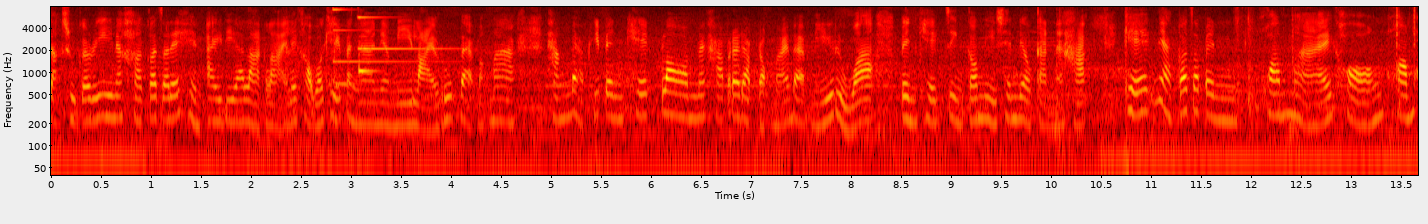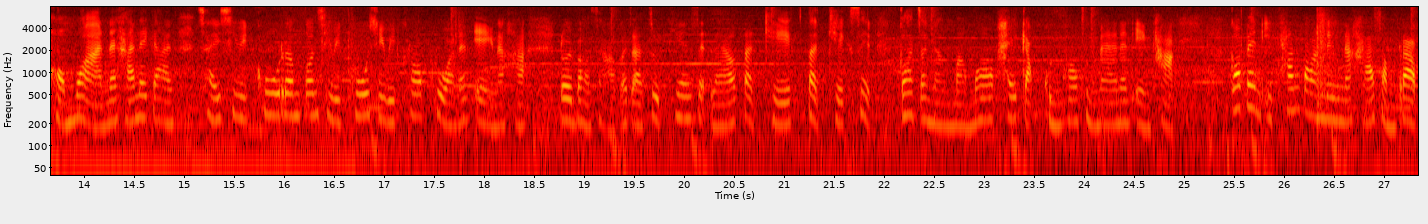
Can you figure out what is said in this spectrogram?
จากชูการีนะคะ ก็จะได้เห็นไอเดียหลากหลายเลยค่ะว่าเค้กแต่งงานเนี่ยมีหลายรูปแบบมากๆ ทั้งแบบที่เป็นเค้กปลอมนะคะ ประดับดอกไม้แบบนี้หรือว่าเป็นเค้กจริงก็มีเช่นเดียวกันนะคะ เค้กเนี่ยก็จะเป็นความหมายของความหอมหวานนะคะ ในการใช้ชีวิตคู่เริ่มต้นชีวิตคู่ชีวิตครอบครัวนั่นเองนะคะ โดยบ่าวสาวก็จะจุดเทียนเสร็จแล้วตัดเค้กตัดเค้กเสร็จก็จะนำมามอบให้กับคุณพ่อคุณแม่นั่นเองค่ะ ก็เป็นอีกขั้นตอนหนึ่งนะคะสำหรับ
